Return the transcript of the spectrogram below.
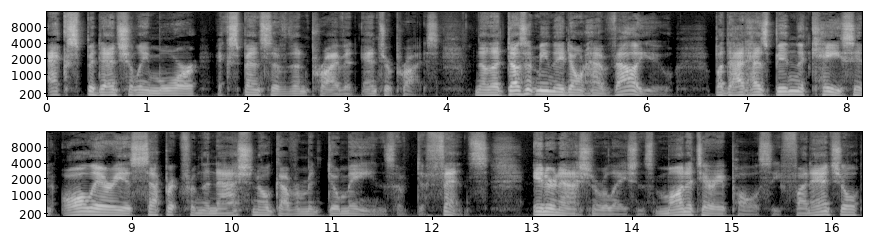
exponentially more expensive than private enterprise. Now, that doesn't mean they don't have value, but that has been the case in all areas separate from the national government domains of defense, international relations, monetary policy, financial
